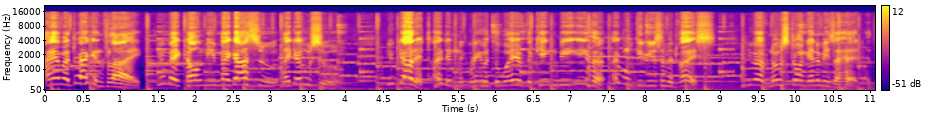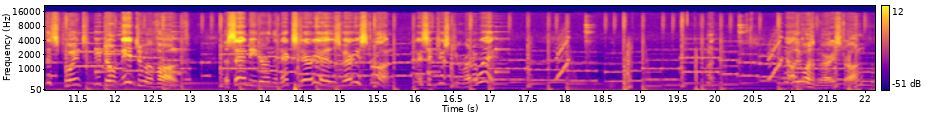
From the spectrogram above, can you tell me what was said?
I am a dragonfly! You may call me Megasu, Megausu! You got it! I didn't agree with the way of the king bee either! I will give you some advice. Have no strong enemies ahead. At this point, you don't need to evolve. The Sand Eater in the next area is very strong. I suggest you run away. Well, he wasn't very strong.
